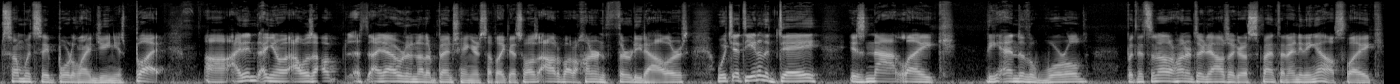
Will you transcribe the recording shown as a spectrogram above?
some would say borderline genius but uh, I didn't, you know, I was out. I ordered another bench hanger and stuff like that, so I was out about 130 dollars, which at the end of the day is not like the end of the world but that's another $130 I could have spent on anything else, like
